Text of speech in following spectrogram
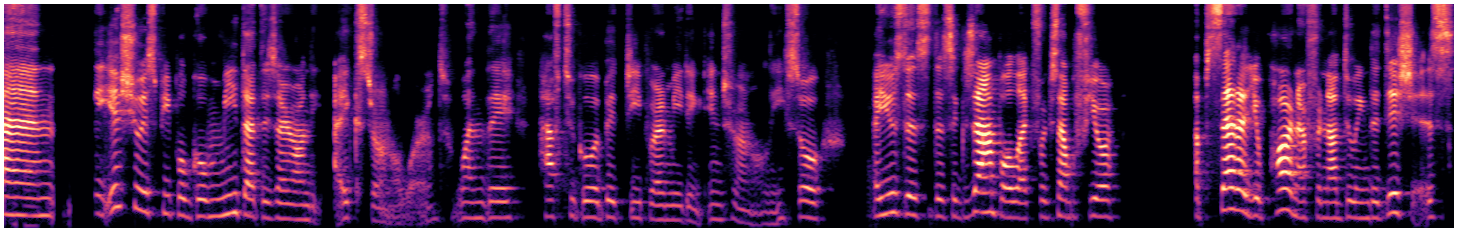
Mm-hmm. And the issue is people go meet that desire on the external world when they have to go a bit deeper and meeting internally. So I use this this example, like for example, if you're upset at your partner for not doing the dishes,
